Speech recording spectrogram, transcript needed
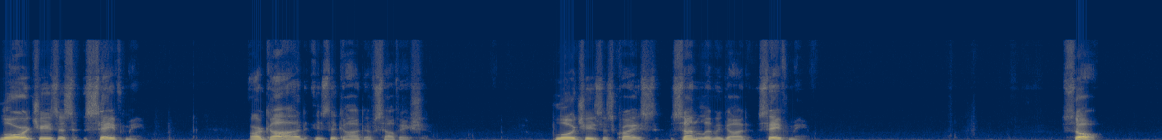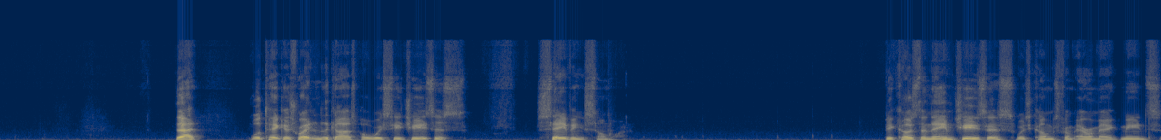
Lord Jesus, save me. Our God is the God of salvation. Lord Jesus Christ, Son of the living God, save me. So, that will take us right into the gospel where we see Jesus saving someone. because the name Jesus, which comes from Aramaic, means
